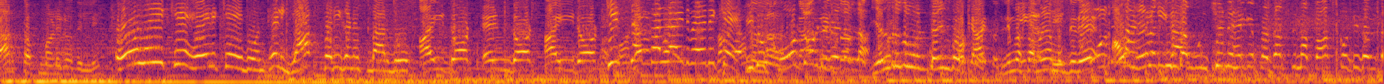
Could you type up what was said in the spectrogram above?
ಯಾರು ತಪ್ಪು ಮಾಡಿರೋದಿಲ್ಲಿ ಓಲೈಕೆ ಹೇಳಿಕೆ ಇದು ಅಂತ ಹೇಳಿ ಯಾಕೆ ಪರಿಗಣಿಸಬಾರದು? I dot N dot I dot ಕಿಚ್ಚಕ್ಕಲ್ಲ ಇದು ವೇದಿಕೆ ಇದು ಫೋಟೋ ಎಲ್ರಿಗೂ ಒಂದು ಟೈಮ್ ನಿಮ್ಮ ಸಮಯ ಮುಗಿದಿದೆ. ಅವ್ರು ಹೇಳೋಕ್ಕಿಂತ ಮುಂಚೆನೆ ಹೇಗೆ ಪ್ರತಾಪ್ ಸಿಂಹ ಪಾಸ್ ಕೊಟ್ಟಿದಂತ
